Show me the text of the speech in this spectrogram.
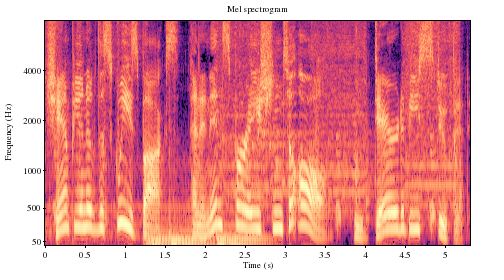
champion of the squeeze box and an inspiration to all who dare to be stupid.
